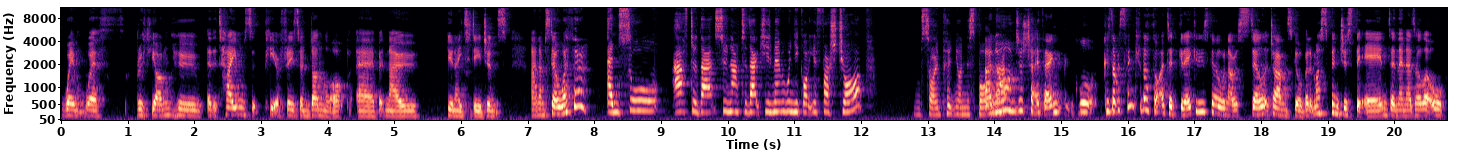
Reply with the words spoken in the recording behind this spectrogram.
went with Ruth Young, who at the time was Peter Fraser and Dunlop, uh, but now United Agents, and I'm still with her. And so after that, soon after that, you remember when you got your first job? I'm sorry, I'm putting you on the spot. I know, that. I'm just trying to think. Well, because I was thinking I thought I did Gregory's Girl when I was still at drama school, but it must have been just the end. And then as a little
